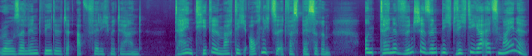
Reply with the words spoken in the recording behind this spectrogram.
Rosalind wedelte abfällig mit der Hand. Dein Titel macht dich auch nicht zu etwas Besserem. Und deine Wünsche sind nicht wichtiger als meine.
